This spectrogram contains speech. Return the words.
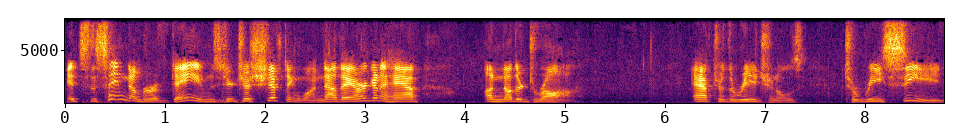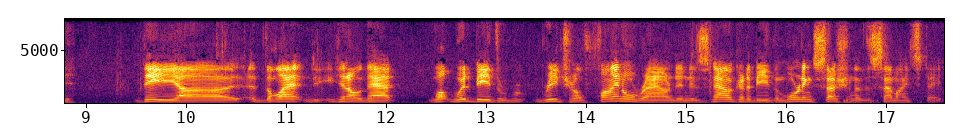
it's the same number of games. You're just shifting one. Now they are going to have another draw after the regionals to reseed the uh, the you know that what would be the regional final round and is now going to be the morning session of the semi-state.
